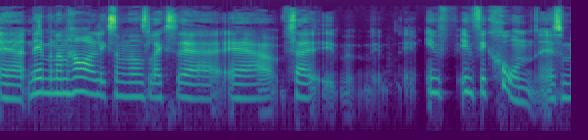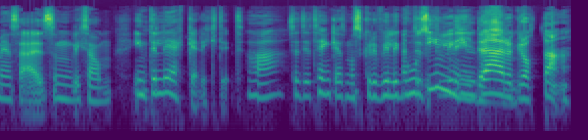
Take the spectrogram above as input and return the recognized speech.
Eh, nej, men han har liksom någon slags eh, eh, så här, inf infektion eh, som, är så här, som liksom inte läker riktigt. Ja. Så jag tänker att man skulle vilja Att gå skulle in, in, i där den. och grotta.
